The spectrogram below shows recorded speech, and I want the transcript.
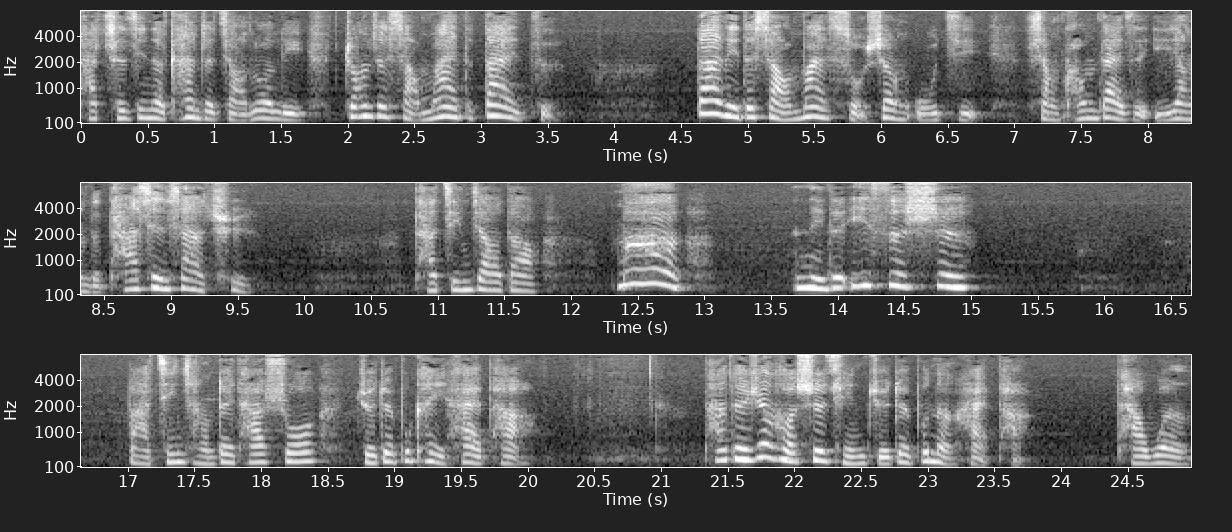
他吃惊的看着角落里装着小麦的袋子，袋里的小麦所剩无几，像空袋子一样的塌陷下去。他惊叫道：“妈，你的意思是？”爸经常对他说：“绝对不可以害怕。”他对任何事情绝对不能害怕。他问：“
